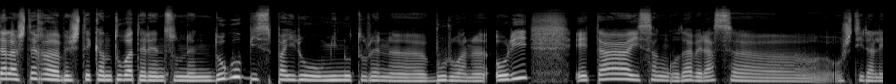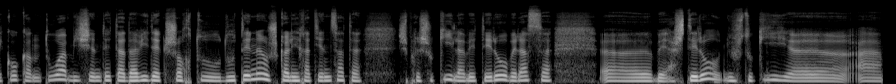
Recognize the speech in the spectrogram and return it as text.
laster eh, beste kantu bat erentzunen dugu, bizpairu minuturen uh, buruan hori, eta izango da beraz uh, ostiraleko kantua, Bixente eta Davidek sortu dutena, Euskal Iratien zat, espresuki, labetero, beraz, uh, be, astero, justuki, uh,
